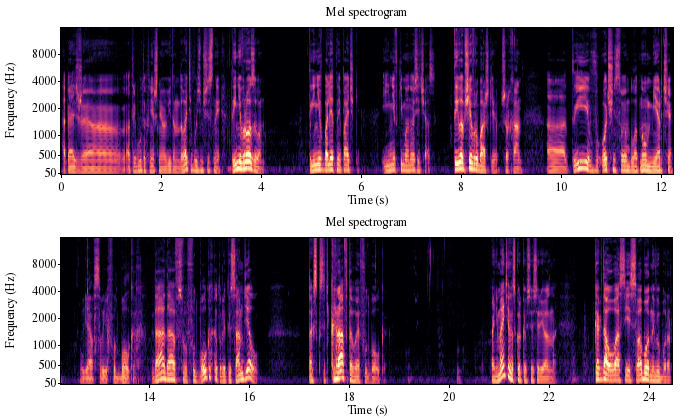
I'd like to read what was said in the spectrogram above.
опять же, э, атрибутах внешнего вида. Но давайте будем честны. Ты не в розовом. Ты не в балетной пачке. И не в кимоно сейчас. Ты вообще в рубашке, Шерхан. А, ты в очень своем блатном мерче. Я в своих футболках. Да, да, в футболках, которые ты сам делал. Так сказать, крафтовая футболка. Понимаете, насколько все серьезно? Когда у вас есть свободный выбор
